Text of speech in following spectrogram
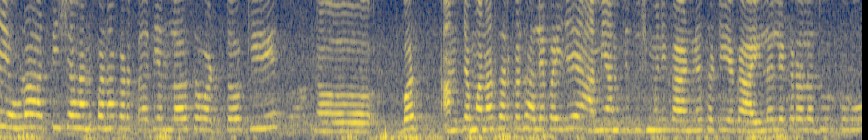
एवढं अतिशहानपणा करतात. यांना असं वाटतं की बस आमच्या मनासारखं झालं पाहिजे. आम्ही आमची दुश्मनी काढण्यासाठी एका आईला लेकराला दूर करू.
